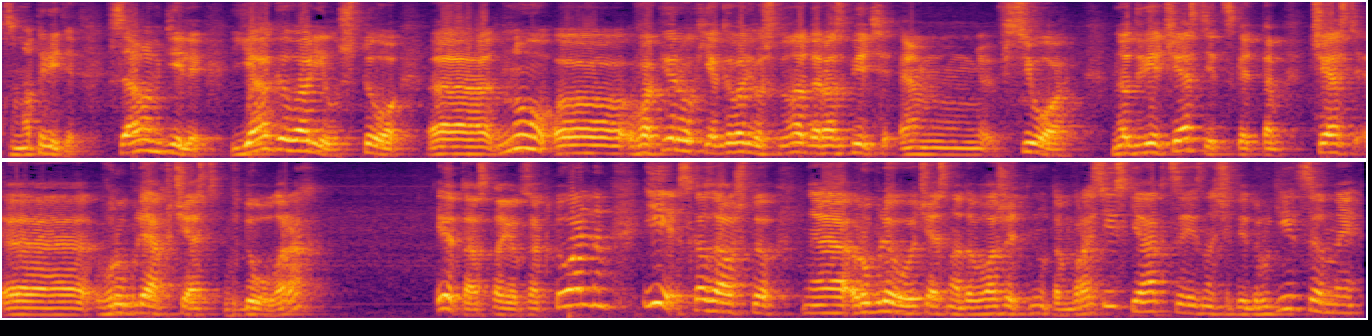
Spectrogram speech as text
Смотрите, в самом деле, я говорил, что, э, ну, э, во-первых, я говорил, что надо разбить э, эм, все на две части, так сказать, там, часть э, в рублях, часть в долларах, это остается актуальным. И сказал, что э, рублевую часть надо вложить ну, там, в российские акции, значит, и другие ценные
